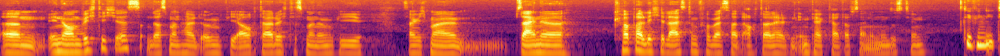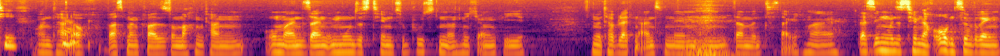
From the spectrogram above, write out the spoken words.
ähm, enorm wichtig ist und dass man halt irgendwie auch dadurch, dass man irgendwie, sage ich mal, seine körperliche Leistung verbessert, auch da halt einen Impact hat auf sein Immunsystem. Definitiv. Und halt ja. auch, was man quasi so machen kann, um ein, sein Immunsystem zu boosten und nicht irgendwie nur Tabletten einzunehmen, um damit, sage ich mal, das Immunsystem nach oben zu bringen.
